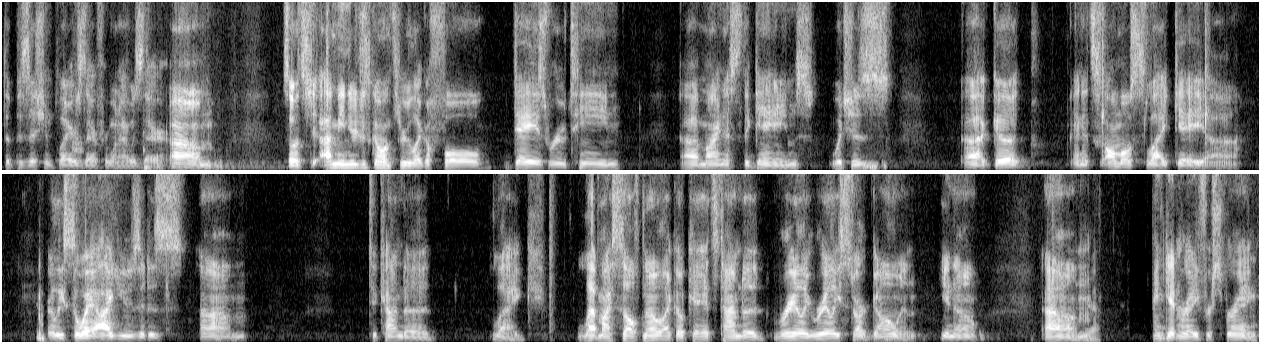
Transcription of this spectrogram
the position players there for when I was there. Um, so it's I mean you're just going through like a full day's routine uh, minus the games, which is uh, good, and it's almost like a uh, or at least the way I use it is um, to kind of like let myself know like okay it's time to really really start going you know, um, yeah. and getting ready for spring.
